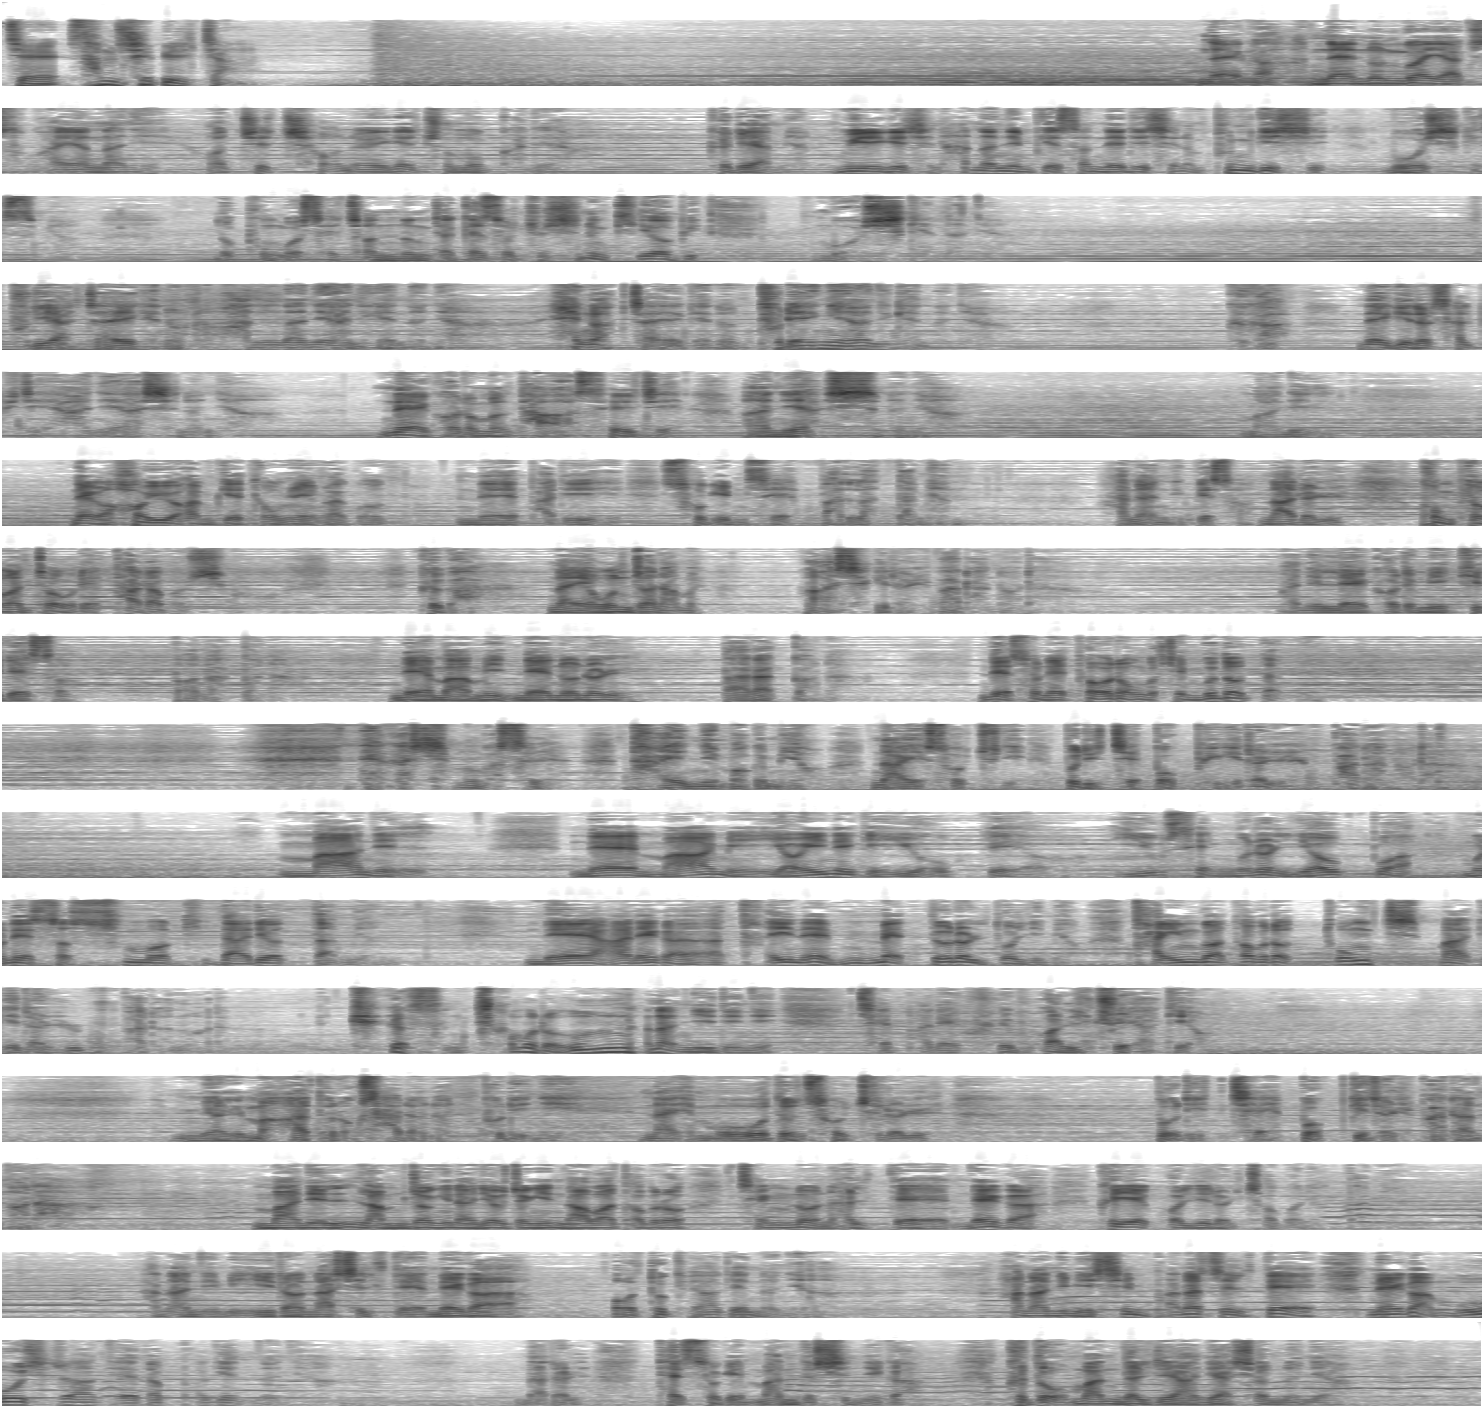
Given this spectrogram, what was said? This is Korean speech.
제 31장. 내가 내 눈과 약속하였나니 어찌 처녀에게 주목하랴? 그리하면 위에 계신 하나님께서 내리시는 분깃이 무엇이겠으며 높은 곳에 전능자께서 주시는 기업이 무엇이겠느냐? 불의한 자에게는 환난이 아니겠느냐? 행악자에게는 불행이 아니겠느냐? 그가 내 길을 살피지 아니하시느냐? 내 걸음을 다 세지 아니하시느냐? 만일 내가 허위와 함께 동행하고 내 발이 속임새에 빨랐다면 하나님께서 나를 공평한 저울에 달아보시고 그가 나의 온전함을 아시기를 바라노라. 만일 내 걸음이 길에서 떠났거나 내 마음이 내 눈을 따랐거나 내 손에 더러운 것이 묻었다면 심은 것을 타인이 먹으며 나의 소출이 뿌리째 뽑히기를 바라노라. 만일 내 마음이 여인에게 유혹되어 이웃의 문을 엿보아 문에서 숨어 기다렸다면 내 아내가 타인의 맷돌을 돌리며 타인과 더불어 동침하기를 바라노라. 그것은 참으로 음란한 일이니 재판에 회부할 죄악이요. 멸망하도록 사려는 불이니 나의 모든 소출을 뿌리채 뽑기를 바라노라. 만일 남종이나 여종이 나와 더불어 쟁론할 때 내가 그의 권리를 저버렸다면 하나님이 일어나실 때 내가 어떻게 하겠느냐? 하나님이 심판하실 때 내가 무엇이라 대답하겠느냐? 나를 태 속에 만드신 이가 그도 만들지 아니하셨느냐?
